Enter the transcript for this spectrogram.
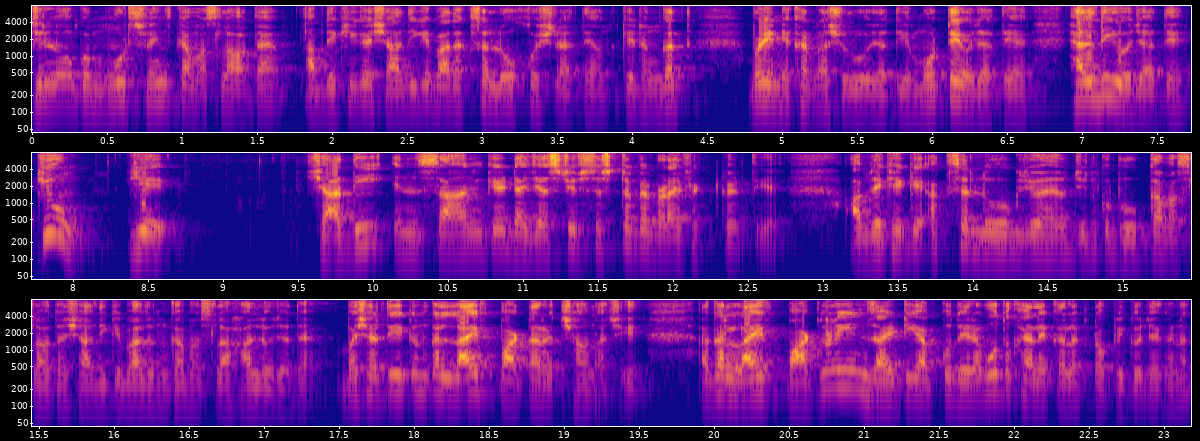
जिन लोगों को मूड स्विंग्स का मसला होता है, आप देखिएगा शादी के बाद अक्सर लोग खुश रहते हैं, उनकी रंगत बड़ी निखरना शुरू हो जाती है, मोटे हो जाते हैं हेल्दी हो जाते हैं। क्यों? ये शादी इंसान के डाइजेस्टिव सिस्टम पे बड़ा इफ़ेक्ट करती है। आप देखिए कि अक्सर लोग जो हैं, जिनको भूख का मसला होता है, शादी के बाद उनका मसला हल हो जाता है। बशर्ते कि उनका लाइफ पार्टनर अच्छा होना चाहिए। अगर लाइफ पार्टनर ही इन्जाइटी आपको दे रहा है, वो तो ख्याल एक अलग टॉपिक हो जाएगा ना।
